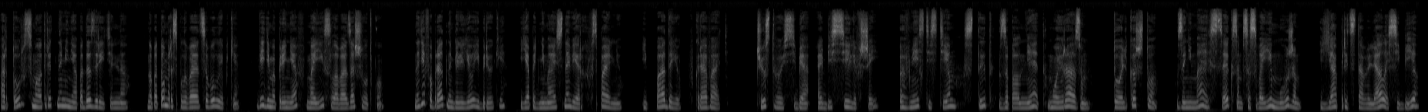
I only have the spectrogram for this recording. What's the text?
Артур смотрит на меня подозрительно, но потом расплывается в улыбке, видимо, приняв мои слова за шутку. Надев обратно белье и брюки, я поднимаюсь наверх, в спальню, и падаю в кровать. Чувствую себя обессилевшей. Вместе с тем стыд заполняет мой разум. Только что, занимаясь сексом со своим мужем, я представляла себе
